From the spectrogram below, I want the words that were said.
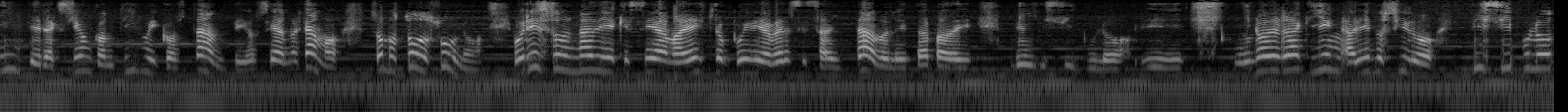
interacción continua y constante, o sea, no estamos, somos todos uno. Por eso nadie que sea maestro puede haberse saltado la etapa de, del discípulo. Eh, y no habrá quien, habiendo sido discípulo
